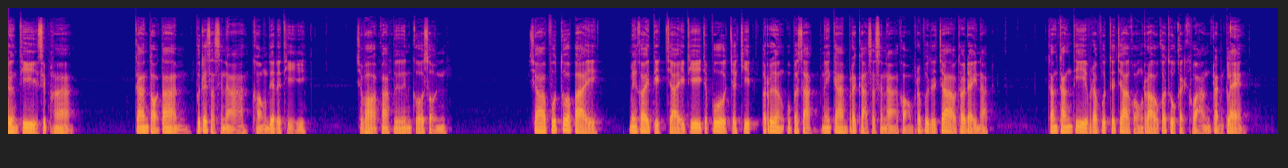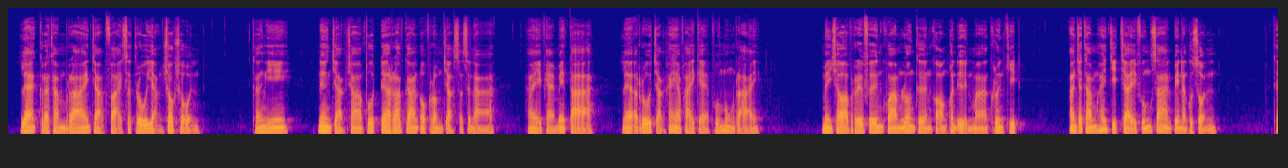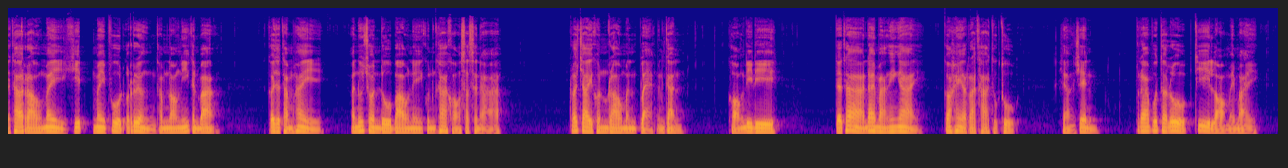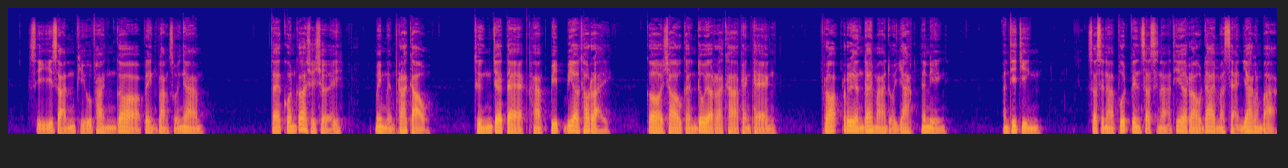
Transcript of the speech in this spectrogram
เรื่องที่ 15 การต่อต้านพุทธศาสนาของเดรถี เฉพาะภาคพื้นโกศล ชาวพุทธทั่วไปไม่ค่อยติดใจที่จะพูดจะคิดเรื่องอุปสรรคในการประกาศศาสนาของพระพุทธเจ้าเท่าใดนัก ทั้งๆทที่พระพุทธเจ้าของเราก็ถูกขัดขวางกลั่นแกล้ง และกระทำร้ายจากฝ่ายศัตรูอย่างโชคโชน ทั้งนี้เนื่องจากชาวพุทธได้รับการอบรมจากศาสนา ให้แผ่เมตตา และรู้จักให้อภัยแก่ผู้มุ่งร้าย ไม่ชอบรื้อฟื้นความล่วงเกินของคนอื่นมาครุ่นคิด อันจะทำให้จิตใจฟุ้งซ่านเป็นอกุศล แต่ถ้าเราไม่คิดไม่พูดเรื่องทำนองนี้กันบ้าง ก็จะทำให้อนุชนดูเบาในคุณค่าของศาสนา เพราะใจคนเรามันแปลกเหมือนกัน ของดีๆ แต่ถ้าได้มาง่าย ๆ ก็ให้ราคาถูกๆ อย่างเช่น พระพุทธรูปที่หล่อใหม่ๆ สีสันผิวพรรณก็เปล่งปลั่งสวยงาม แต่คนก็เฉยๆ ไม่เหมือนพระเก่า ถึงจะแตกหักปิดเบี้ยวเท่าไหร่ ก็เช่ากันด้วยราคาแพงๆ เพราะเรื่องได้มาโดยยากนั่นเอง อันที่จริง ศาสนาพุทธเป็นศาสนาที่เราได้มาแสนยากลำบาก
